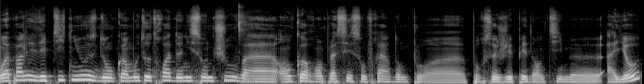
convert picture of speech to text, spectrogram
On va parler des petites news. Donc en Moto 3, Denis Sonchu va encore remplacer son frère donc pour, euh, pour ce GP dans le team euh, Ayo.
